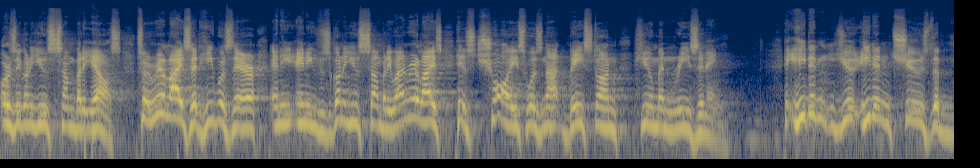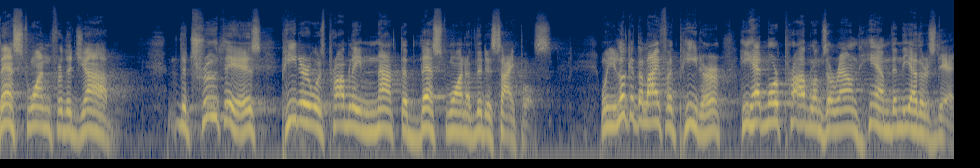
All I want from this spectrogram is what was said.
or is he going to use somebody else? So I realized that he was there and he, and he was going to use somebody. I realized his choice was not based on human reasoning. He didn't, he didn't choose the best one for the job. The truth is, Peter was probably not the best one of the disciples. When you look at the life of Peter, he had more problems around him than the others did.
